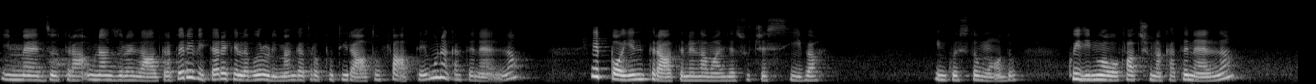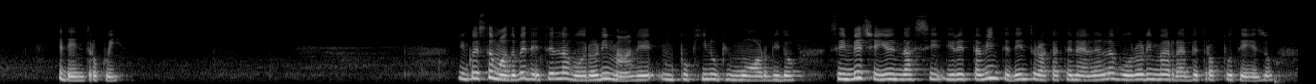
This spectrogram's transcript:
in mezzo tra un'asola e l'altra. Per evitare che il lavoro rimanga troppo tirato fate una catenella e poi entrate nella maglia successiva in questo modo. Qui di nuovo faccio una catenella ed entro qui. In questo modo vedete il lavoro rimane un pochino più morbido, se invece io andassi direttamente dentro la catenella il lavoro rimarrebbe troppo teso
